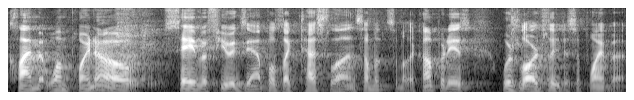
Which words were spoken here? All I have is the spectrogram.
Climate 1.0, save a few examples like Tesla and some, some other companies, was largely a disappointment.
